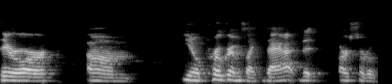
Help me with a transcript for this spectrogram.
there are um, you know programs like that that are sort of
